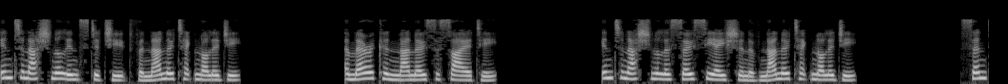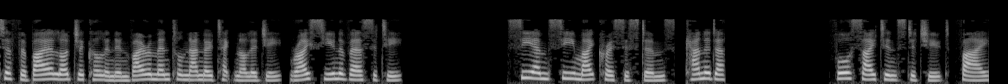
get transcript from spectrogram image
International Institute for Nanotechnology, American Nano Society, International Association of Nanotechnology, Center for Biological and Environmental Nanotechnology, Rice University, CMC Microsystems, Canada Foresight Institute FI,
